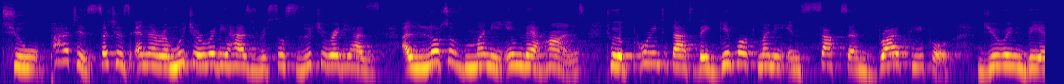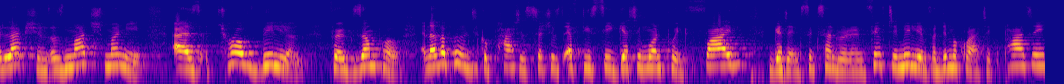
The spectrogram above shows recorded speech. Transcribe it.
to parties such as NRM, which already has resources, which already has a lot of money in their hands, to the point that they give out money in sacks and bribe people during the elections, as much money as 12 billion for example, another political parties such as FDC getting 1.5, getting 650 million for Democratic Party,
